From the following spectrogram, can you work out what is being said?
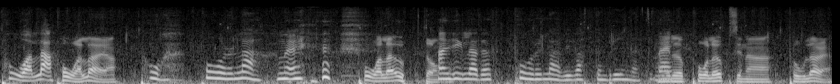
påla. Påla ja. På, porla? Nej. Påla upp dem. Han gillade att porla vid vattenbrynet. Han Nej. gillar att påla upp sina polare.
